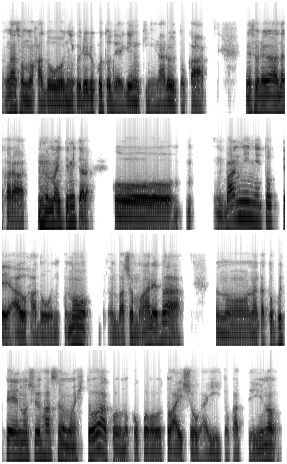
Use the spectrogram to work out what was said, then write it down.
がその波動に触れることで元気になるとか、でそれが、だから、まあ言ってみたら、こう、万人にとって合う波動の場所もあれば、その、なんか特定の周波数の人は、この、ここと相性がいいとかっていうの、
